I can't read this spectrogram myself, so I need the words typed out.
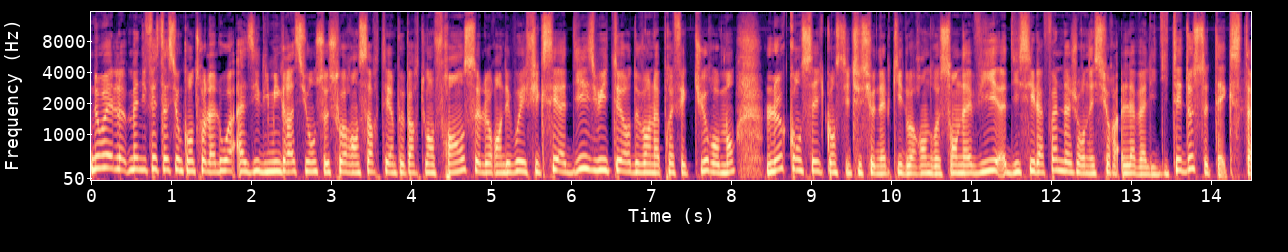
Nouvelle manifestation contre la loi asile-immigration ce soir en Sarthe et un peu partout en France. Le rendez-vous est fixé à 18h devant la préfecture au Mans. Le Conseil constitutionnel qui doit rendre son avis d'ici la fin de la journée sur la validité de ce texte.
